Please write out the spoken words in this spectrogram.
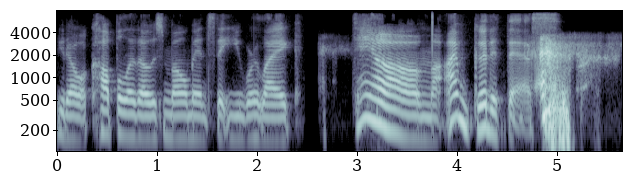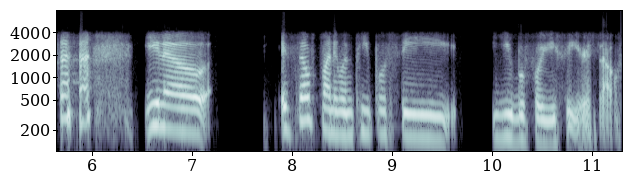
you know, a couple of those moments that you were like, damn, I'm good at this. you know, it's so funny when people see you before you see yourself.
